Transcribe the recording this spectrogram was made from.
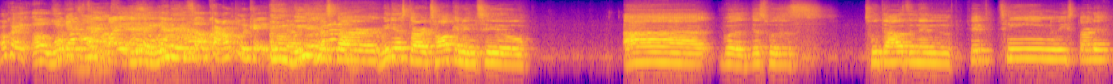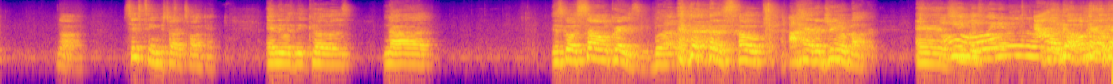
okay." Uh, what was why- Why you Yeah, think we it's did- so complicated? we didn't start. We didn't start talking until, uh, but this was 2015. We started. No, 16. We started talking, and it was because nah. It's gonna sound crazy, but so I had a dream about her, and she was. with it. No, no, okay, okay,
